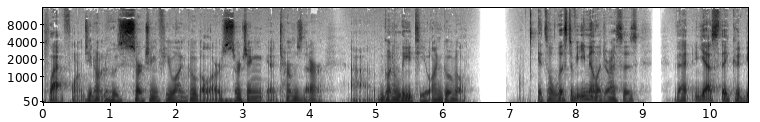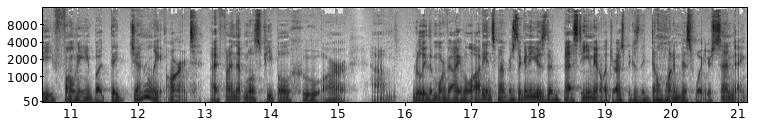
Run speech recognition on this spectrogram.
platforms. You don't know who's searching for you on Google or searching uh, terms that are uh, going to lead to you on Google it's a list of email addresses that, yes, they could be phony, but they generally aren't. I find that most people who are um, really the more valuable audience members, they're going to use their best email address because they don't want to miss what you're sending.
